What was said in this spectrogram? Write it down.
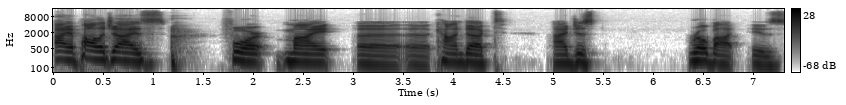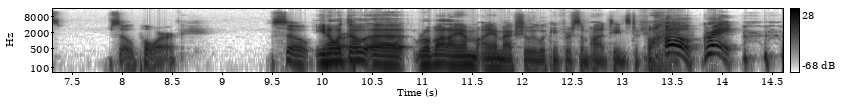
I apologize for my uh, uh, conduct. I just robot is so poor. So You know what though, uh, robot? I am, I am actually looking for some hot teens to fuck. Oh, great!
